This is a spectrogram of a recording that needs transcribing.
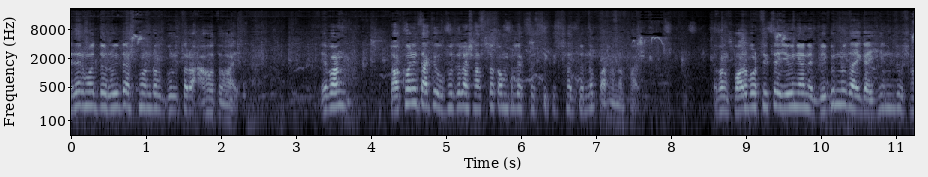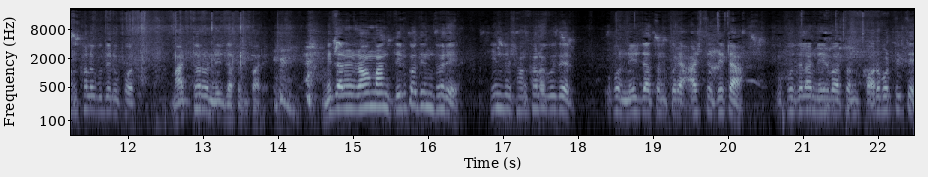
এদের মধ্যে রুইদাস মণ্ডল গুরুতর আহত হয় এবং তখনই তাকে উপজেলা স্বাস্থ্য কমপ্লেক্সে চিকিৎসার জন্য পাঠানো হয়। এবং পরবর্তীতে ইউনিয়নের বিভিন্ন জায়গায় হিন্দু সংখ্যালঘুদের উপর মারধর ও নির্যাতন করে। মিজানুর রহমান দীর্ঘদিন ধরে হিন্দু সংখ্যালঘুদের উপর নির্যাতন করে আসছে যেটা উপজেলা নির্বাচন পরবর্তীতে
